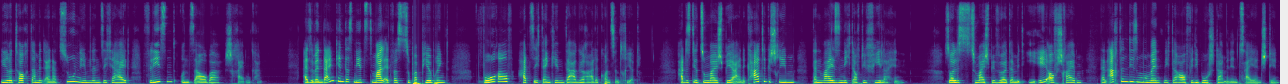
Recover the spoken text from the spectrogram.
wie ihre Tochter mit einer zunehmenden Sicherheit fließend und sauber schreiben kann. Also wenn dein Kind das nächste Mal etwas zu Papier bringt, worauf hat sich dein Kind da gerade konzentriert? Hat es dir zum Beispiel eine Karte geschrieben, dann weise nicht auf die Fehler hin. Soll es zum Beispiel Wörter mit IE aufschreiben, dann achte in diesem Moment nicht darauf, wie die Buchstaben in den Zeilen stehen.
